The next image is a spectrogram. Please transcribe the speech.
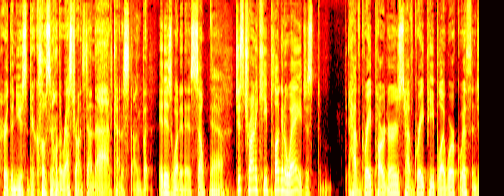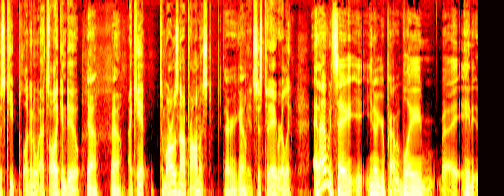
heard the news that they're closing all the restaurants down. That kind of stung, but it is what it is. So Yeah. just trying to keep plugging away. Just have great partners, have great people I work with, and just keep plugging away. That's all I can do. Yeah. Yeah. I can't. Tomorrow's not promised. There you go. It's just today, really. And I would say, you know, you're probably uh, 80,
